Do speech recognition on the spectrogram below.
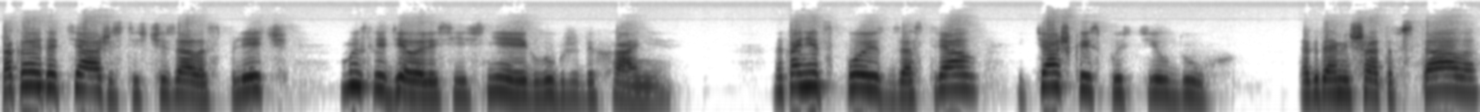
Какая-то тяжесть исчезала с плеч, мысли делались яснее и глубже дыхания. Наконец поезд застрял и тяжко испустил дух. Тогда Мишата встала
